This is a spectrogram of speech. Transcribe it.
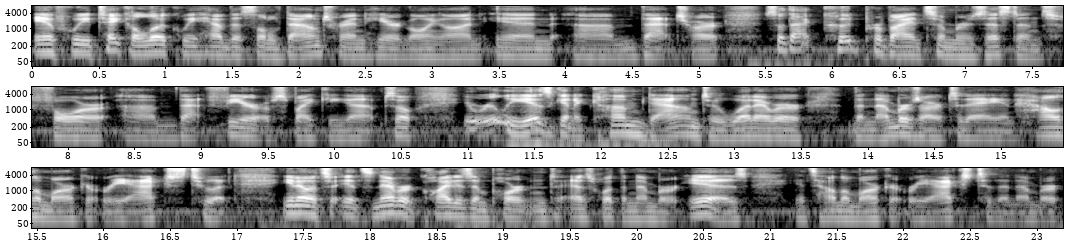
If we take a look, we have this little downtrend here going on in um, that chart. So that could provide some resistance for um, that fear of spiking up. So it really is going to come down to whatever the numbers are today and how the market reacts reacts to it. You know, it's it's never quite as important as what the number is. It's how the market reacts to the number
